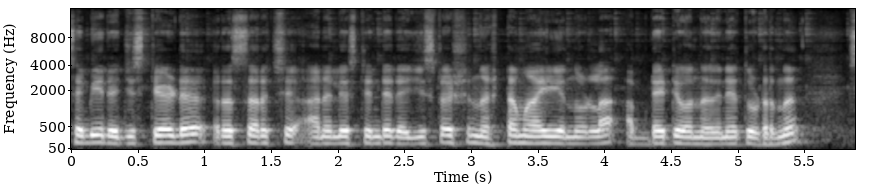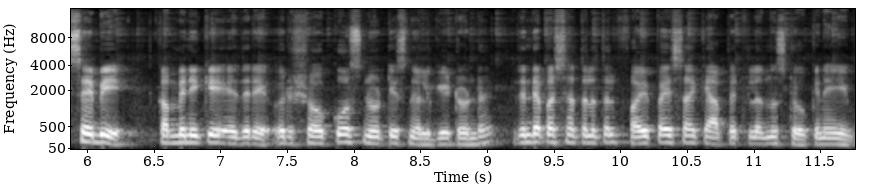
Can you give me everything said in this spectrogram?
സെബി രജിസ്റ്റേർഡ് റിസർച്ച് അനലിസ്റ്റിന്റെ രജിസ്ട്രേഷൻ നഷ്ടമായി എന്നുള്ള അപ്ഡേറ്റ് വന്നതിനെ തുടർന്ന് സെബി കമ്പനിക്ക് എതിരെ ഒരു ഷോക്കോസ് നോട്ടീസ് നൽകിയിട്ടുണ്ട്. ഇതിന്റെ പശ്ചാത്തലത്തിൽ ഫൈവ് പൈസ ക്യാപിറ്റൽ എന്ന സ്റ്റോക്കിനെയും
